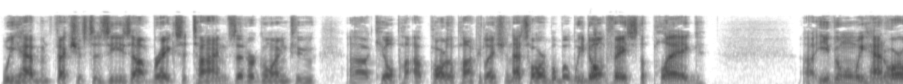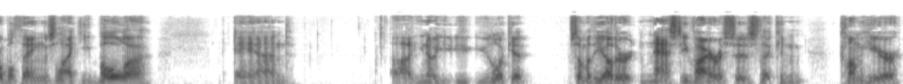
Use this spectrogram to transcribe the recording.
We have infectious disease outbreaks at times that are going to uh, kill po- part of the population. That's horrible, but we don't face the plague. Uh, even when we had horrible things like Ebola, and uh, you know, you, you look at some of the other nasty viruses that can come here.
